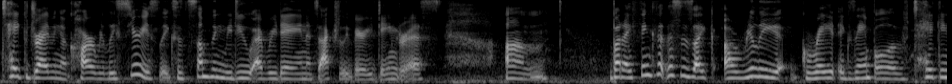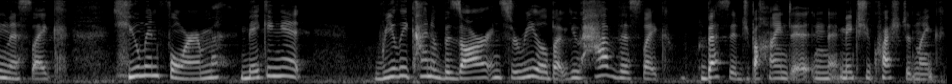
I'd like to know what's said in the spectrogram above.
take driving a car really seriously because it's something we do every day and it's actually very dangerous. Um, but I think that this is like a really great example of taking this like human form, making it really kind of bizarre and surreal, but you have this like message behind it and it makes you question like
